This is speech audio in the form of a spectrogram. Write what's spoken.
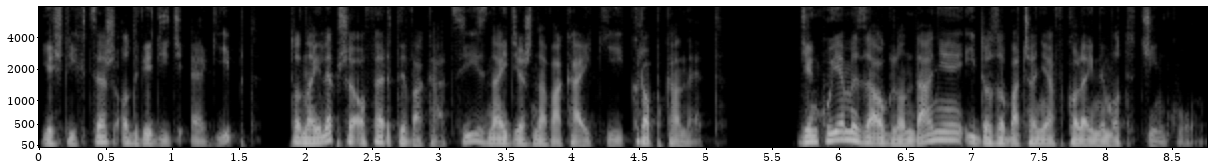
Jeśli chcesz odwiedzić Egipt, to najlepsze oferty wakacji znajdziesz na wakajki.net. Dziękujemy za oglądanie i do zobaczenia w kolejnym odcinku.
